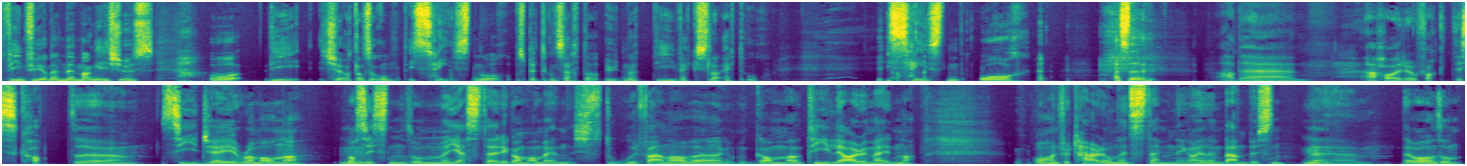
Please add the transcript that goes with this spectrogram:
fin fyr, men med mange issues. Og de kjørte altså rundt i 16 år og spilte konserter uten at de veksla ett ord. I 16 år! Altså Ja, det Jeg har jo faktisk hatt eh, CJ Ramone. Mm. Bassisten som gjest her i Gammal Maiden. Stor fan av uh, gammel, tidlig Iron Maiden, da. Og han forteller om den stemninga i den bandbussen. Mm. Det, det var en sånn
